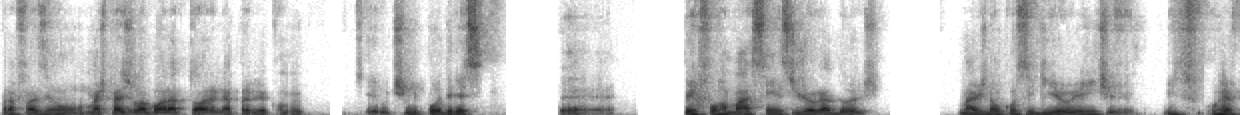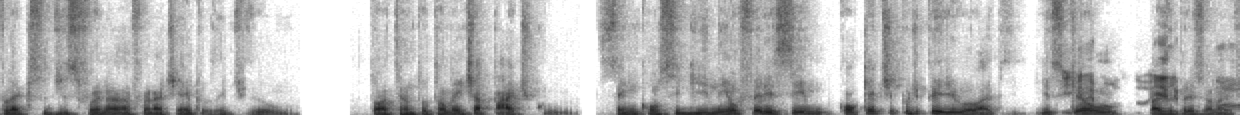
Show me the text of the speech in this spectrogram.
pra fazer um, uma espécie de laboratório, né? Pra ver como o time poderia é, performar sem esses jogadores. Mas não conseguiu e a gente. Isso, o reflexo disso foi na, foi na Champions. A gente viu o Tottenham totalmente apático, sem conseguir nem oferecer qualquer tipo de perigo ao Leipzig. Isso e que é o mais impressionante.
